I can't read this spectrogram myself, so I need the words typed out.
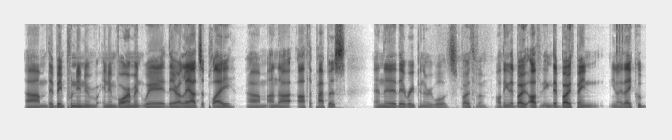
Um, they've been put in an environment where they're allowed to play um, under Arthur Papas, and they're they're reaping the rewards. Both of them. I think they're both. I think they've both been. You know, they could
